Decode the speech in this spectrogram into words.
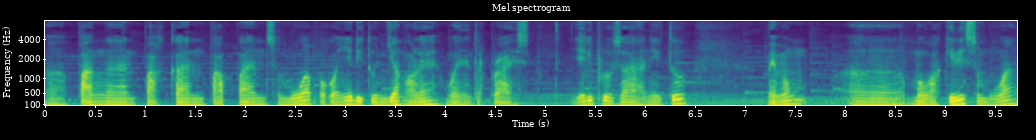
uh, pangan, pakan, papan semua pokoknya ditunjang oleh Wayne Enterprise. Jadi perusahaan itu memang uh, mewakili semua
